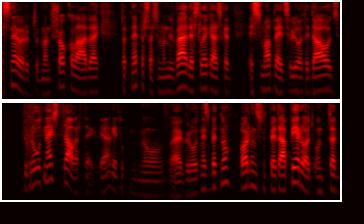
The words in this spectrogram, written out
es nevaru tur man šokolādu vai pat neprasās. Man ir vēders, liekas, ka esmu apēdis ļoti daudz. Tu grūti nest, tā var teikt. Ja? ka Tu... Nu, vai grūtnes, bet nu, organisms pie tā pierod. Un tad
